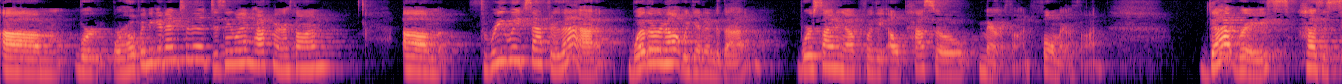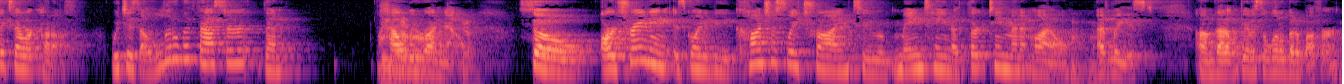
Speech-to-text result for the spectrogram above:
um, we're we're hoping to get into the Disneyland half marathon. Um, three weeks after that, whether or not we get into that, we're signing up for the El Paso marathon, full marathon. That race has a six hour cutoff, which is a little bit faster than how we run run, now. yeah. So our training is going to be consciously trying to maintain a 13 minute mile at least. Um, that'll give us a little bit of buffer.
